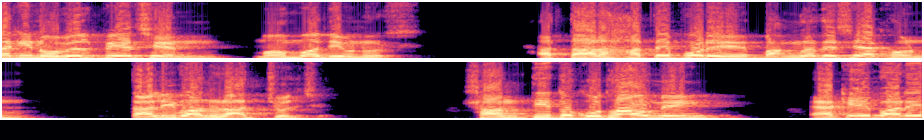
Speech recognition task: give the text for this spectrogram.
নাকি নোবেল পেয়েছেন মোহাম্মদ ইউনুস? আর তার হাতে পড়ে বাংলাদেশে এখন তালিবান রাজ চলছে। শান্তি তো কোথাও নেই, একেবারে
